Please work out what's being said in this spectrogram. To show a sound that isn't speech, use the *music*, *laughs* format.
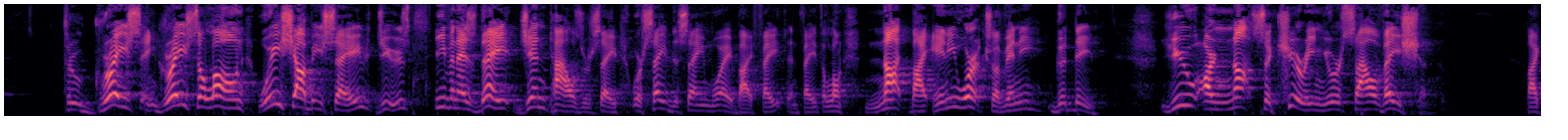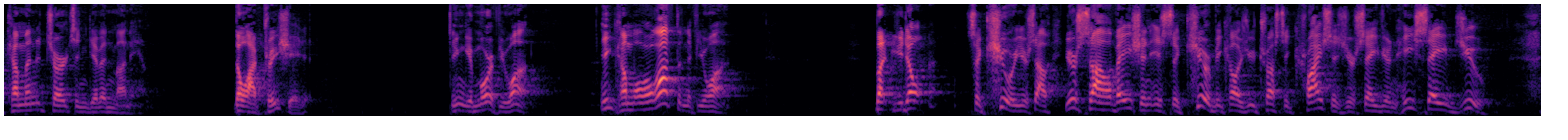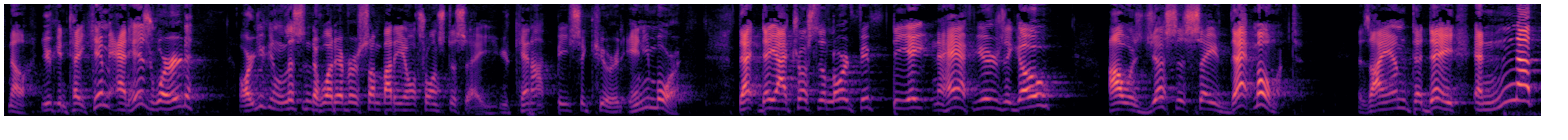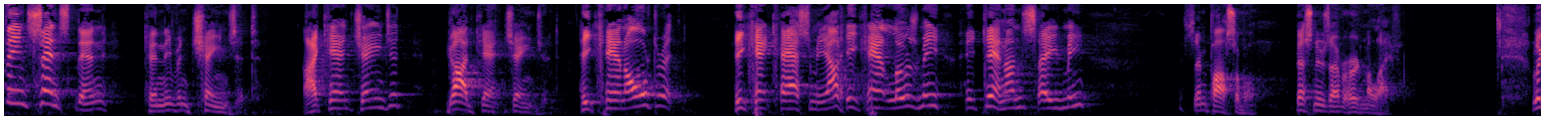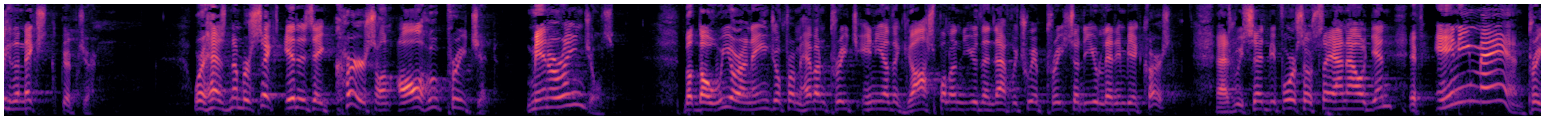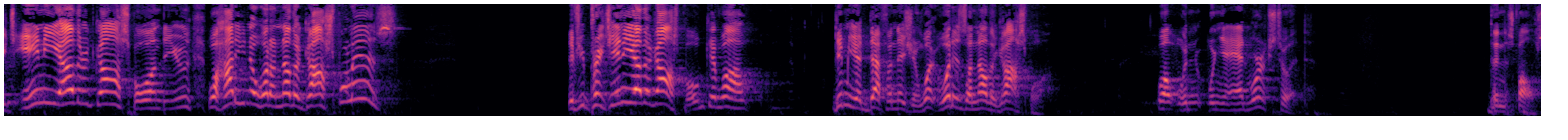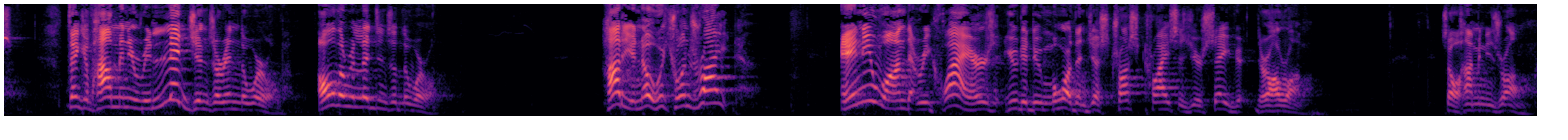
through grace and grace alone, we shall be saved, Jews, even as they, Gentiles, are saved. We're saved the same way, by faith and faith alone, not by any works of any good deed. You are not securing your salvation by coming to church and giving money. Though I appreciate it. You can give more if you want. You can come more often if you want. But you don't secure yourself. Your salvation is secure because you trusted Christ as your Savior and He saved you. Now, you can take him at his word, or you can listen to whatever somebody else wants to say. You cannot be secured anymore. That day I trusted the Lord 58 and a half years ago, I was just as saved that moment as I am today, and nothing since then can even change it. I can't change it. God can't change it. He can't alter it. He can't cast me out. He can't lose me. He can't unsave me. It's impossible. Best news I've ever heard in my life. Look at the next scripture, where it has number six it is a curse on all who preach it, men or angels. But though we are an angel from heaven, preach any other gospel unto you than that which we have preached unto you, let him be accursed. As we said before, so say I now again, if any man preach any other gospel unto you, well, how do you know what another gospel is? If you preach any other gospel, okay, well, give me a definition. What, what is another gospel? Well, when, when you add works to it then it's false. Think of how many religions are in the world, all the religions in the world. How do you know which one's right? Anyone that requires you to do more than just trust Christ as your Savior, they're all wrong. So, how many is wrong?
